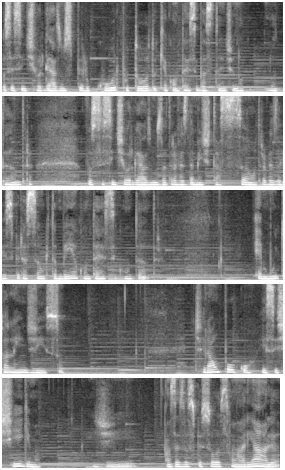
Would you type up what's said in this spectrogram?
você sentir orgasmos pelo corpo todo, que acontece bastante no, no Tantra. Você sentir orgasmos através da meditação, através da respiração, que também acontece com o Tantra. É muito além disso. Tirar um pouco esse estigma de às vezes as pessoas falarem: olha,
